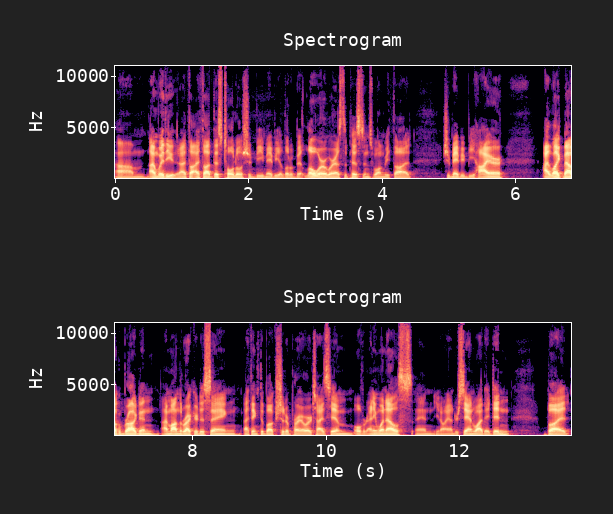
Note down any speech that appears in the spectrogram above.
um, I'm with you that I thought I thought this total should be maybe a little bit lower, whereas the Pistons one we thought should maybe be higher. I like Malcolm Brogdon. I'm on the record as saying I think the Bucks should have prioritized him over anyone else, and you know I understand why they didn't, but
